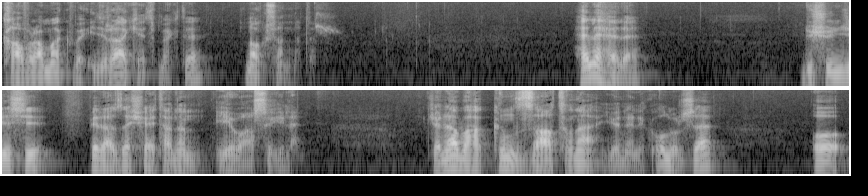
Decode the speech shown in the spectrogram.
kavramak ve idrak etmekte noksanlıdır. Hele hele düşüncesi biraz da şeytanın ivası ile Cenab-ı Hakk'ın zatına yönelik olursa o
